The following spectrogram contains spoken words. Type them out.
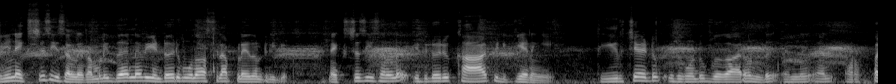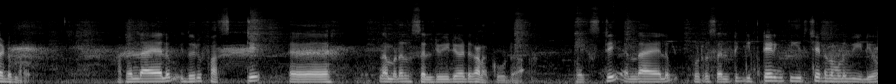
ഇനി നെക്സ്റ്റ് സീസണിൽ നമ്മൾ ഇത് തന്നെ വീണ്ടും ഒരു മൂന്ന് മാസത്തിൽ അപ്ലൈ ചെയ്തുകൊണ്ടിരിക്കും നെക്സ്റ്റ് സീസണിൽ ഇതിലൊരു കാ പിടിക്കുകയാണെങ്കിൽ തീർച്ചയായിട്ടും ഇതുകൊണ്ട് ഉപകാരമുണ്ട് എന്ന് ഞാൻ ഉറപ്പായിട്ടും പറയും. അപ്പോൾ എന്തായാലും ഇതൊരു ഫസ്റ്റ് നമ്മുടെ റിസൾട്ട് വീഡിയോ ആയിട്ട് കണക്ക് കൂട്ടുക. നെക്സ്റ്റ് എന്തായാലും ഒരു റിസൾട്ട് കിട്ടുകയാണെങ്കിൽ തീർച്ചയായിട്ടും നമ്മൾ വീഡിയോ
